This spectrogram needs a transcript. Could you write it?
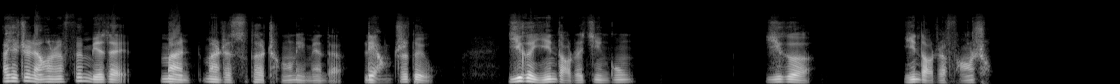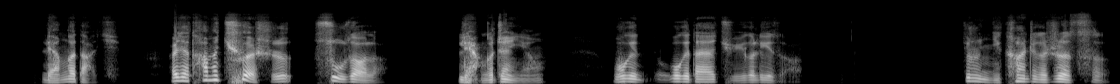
而且这两个人分别在曼曼彻斯特城里面的两支队伍，一个引导着进攻，一个引导着防守，两个大旗，而且他们确实塑造了。两个阵营，我给我给大家举一个例子啊，就是你看这个热刺，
